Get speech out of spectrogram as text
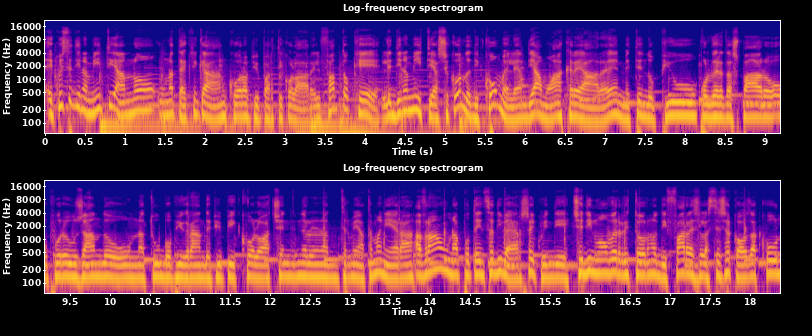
E queste dinamiti hanno una tecnica ancora più particolare. Il fatto che le dinamiti a seconda di come le andiamo a creare mettendo più polvere da sparo oppure usando un tubo più grande più piccolo accendendolo in una determinata maniera avrà una potenza diversa e quindi c'è di nuovo il ritorno di fare la stessa cosa con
